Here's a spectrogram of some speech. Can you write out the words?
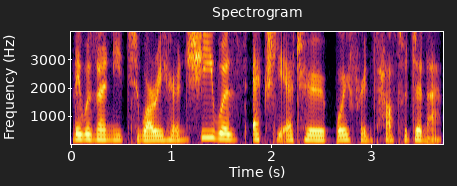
There was no need to worry her. And she was actually at her boyfriend's house for dinner,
